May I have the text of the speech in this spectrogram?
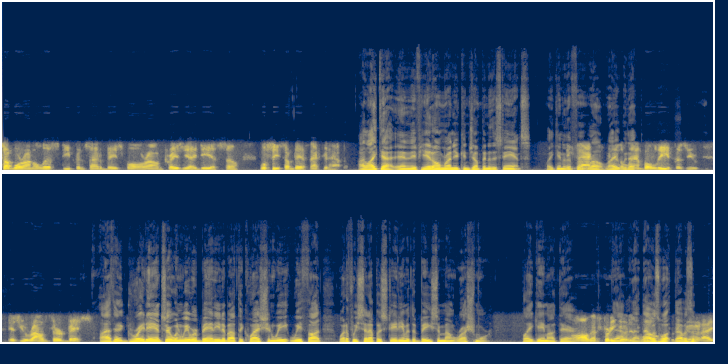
somewhere on a list deep inside of baseball around crazy ideas. So we'll see someday if that could happen. I like that. And if you hit a home run, you can jump into the stands, like into the exactly. front row, right? The With that... leap as you as you round third base. Uh, that's a great answer. When we were bandying about the question, we we thought, what if we set up a stadium at the base of Mount Rushmore? Play a game out there. Oh, that's pretty yeah, good. That, well. that was what pretty that was. A, I,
